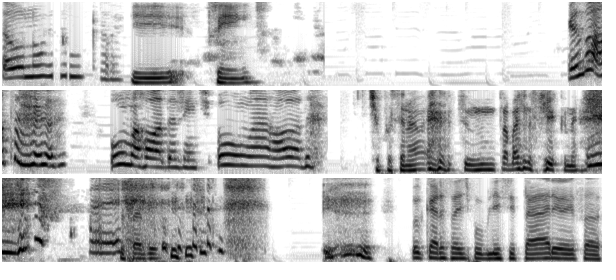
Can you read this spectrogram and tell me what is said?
Eu não cara. E. Sim. Exato. Uma roda, gente. Uma roda. Tipo, você não, você não trabalha no circo, né? É. Você sabe. O cara sai de publicitário e fala:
